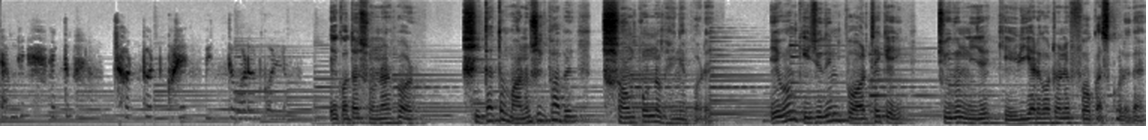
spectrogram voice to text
সামনে একদম ছটফট করে মৃত্যুবরণ করল। এই কথা শোনার পর সিদ্ধার্থ মানসিকভাবে সম্পূর্ণ ভেঙে পড়ে এবং কিছুদিন পর থেকেই শুধু নিজের কেরিয়ার গঠনে ফোকাস করে দেয়।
